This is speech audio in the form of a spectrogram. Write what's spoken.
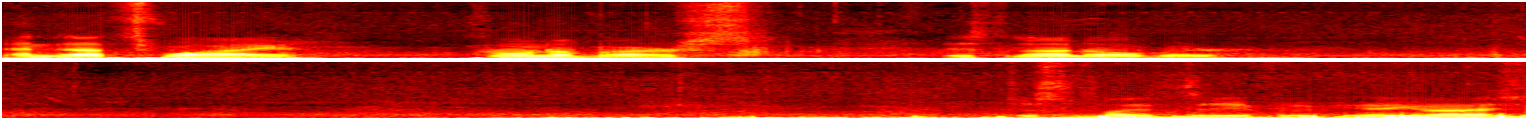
And that's why coronavirus is not over. Just play safe okay guys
